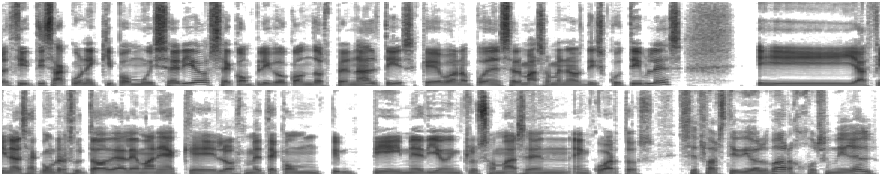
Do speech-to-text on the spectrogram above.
el City sacó un equipo muy serio, se complicó con dos penaltis que, bueno, pueden ser más o menos discutibles y al final sacó un resultado de Alemania que los mete con pie y medio, incluso más en, cuartos. Se fastidió el bar, José Miguel.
